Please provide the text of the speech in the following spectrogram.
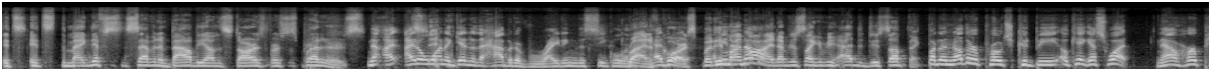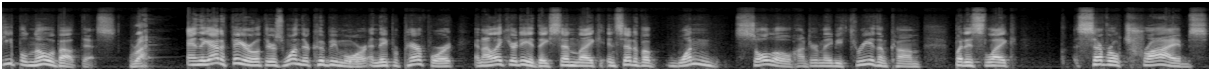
It's it's the Magnificent Seven and Battle Beyond the Stars versus Predators. Now, I, I don't want to get into the habit of writing the sequel. In my Right, of head, course. But I in mean, my another- mind, I'm just like, if you had to do something. But another approach could be, okay, guess what? Now her people know about this. Right. And they got to figure out if there's one, there could be more, and they prepare for it. And I like your idea. They send like instead of a one solo hunter, maybe three of them come, but it's like several tribes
